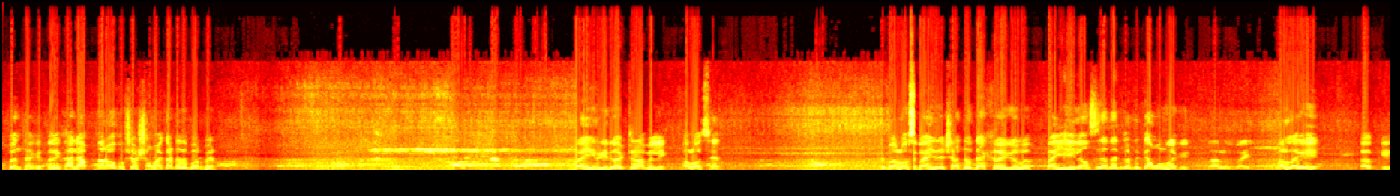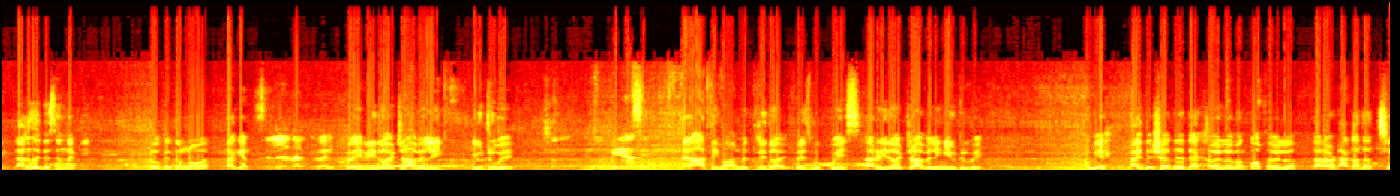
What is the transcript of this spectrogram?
ওপেন থাকে। তো এখানে আপনারা অবসর সময় কাটাতে পারবেন। ভাই হৃদয় ট্রাভেলিং ভালো আছেন? ভালো আছে ভাইদের সাথেও দেখা হয়ে গেল। ভাই এই লঞ্চে যাতায়াত করতে কেমন লাগে? ভালো ভাই। ভালো লাগে? ওকে ঢাকা যাইতেছেন নাকি? ওকে ধন্যবাদ। থাকেন? ভাই? হৃদয় ট্রাভেলিং ইউটিউবে? হ্যাঁ আতিফ আহমেদ হৃদয় ফেসবুক পেজ আর হৃদয় ট্রাভেলিং ইউটিউবে। ওকে ভাইদের সাথে দেখা হইল এবং কথা হইল তারাও ঢাকা যাচ্ছে।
